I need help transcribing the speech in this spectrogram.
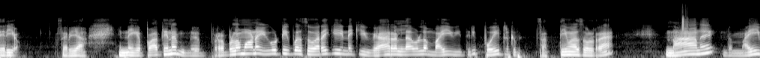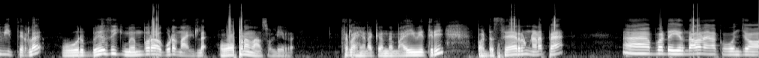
தெரியும். சரியா? இன்றைக்கி பார்த்தீங்கன்னா பிரபலமான யூடியூபர்ஸ் வரைக்கும் இன்றைக்கி வேறு லெவலில் மை வீத்திரி போயிட்டுருக்குது சத்தியமாக சொல்கிறேன் நான் இந்த மை வீத்திரில் ஒரு பேசிக் மெம்பராக கூட நான் இல்லை. ஓப்பனாக நான் சொல்லிடுறேன். சரிங்களா? எனக்கு அந்த மைவி வீத்திரி பட் சேரணும்னு நினப்பேன். பட் இருந்தாலும் எனக்கு கொஞ்சம்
